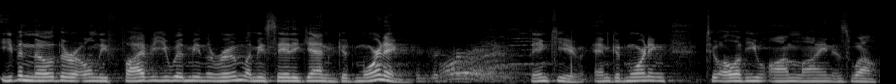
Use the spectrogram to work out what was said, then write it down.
even though there are only five of you with me in the room, let me say it again. Good morning. Good morning. Thank you. And good morning to all of you online as well.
